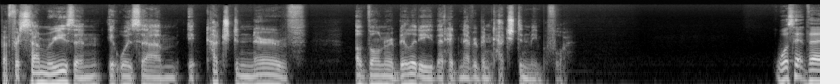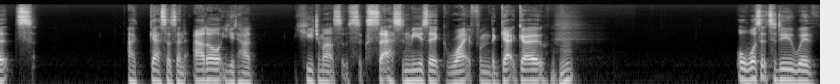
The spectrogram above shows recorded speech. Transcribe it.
But for some reason, it was, um, it touched a nerve of vulnerability that had never been touched in me before. Was it that, I guess, as an adult, you'd had huge amounts of success in music right from the get go? Mm-hmm. Or was it to do with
